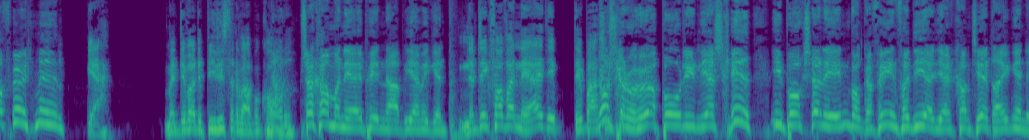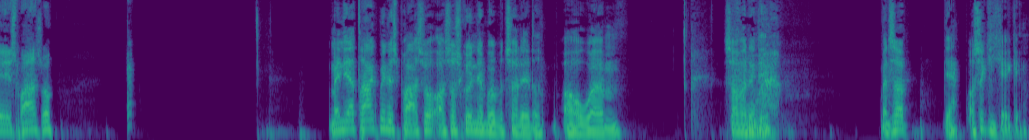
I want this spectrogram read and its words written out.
afføringsmiddel. Ja, men det var det billigste, der var på kortet. Så kommer nær i pinden op hjem igen. Men det er ikke for at være nær i det. Det er bare Nu sådan, skal du høre, Bodil. Jeg sked i bukserne inde på caféen, fordi at jeg kom til at drikke en espresso. Men jeg drak min espresso, og så skyndte jeg mig på toilettet. Og øhm, så var det det. Men så, ja, og så gik jeg igen.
